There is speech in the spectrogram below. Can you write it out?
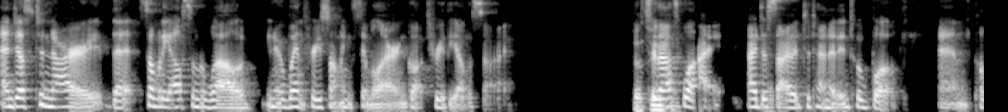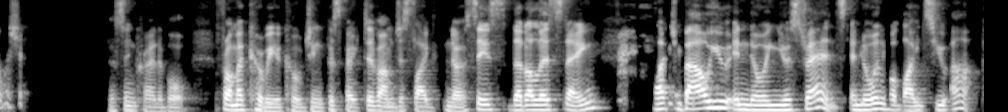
And just to know that somebody else in the world, you know, went through something similar and got through the other side. That's so that's why I decided to turn it into a book and publish it. That's incredible. From a career coaching perspective, I'm just like nurses that are listening, much value in knowing your strengths and knowing what lights you up,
